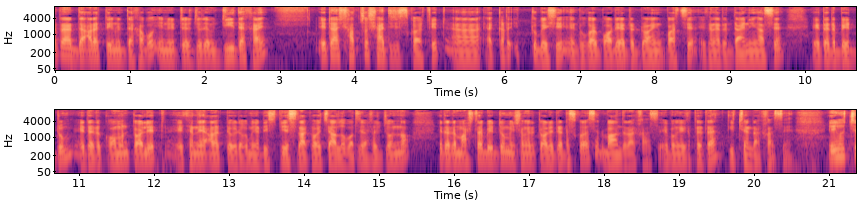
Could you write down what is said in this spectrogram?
একটা, আরেকটা ইউনিট দেখাবো। ইউনিটের যদি আমি ডি দেখাই এটা সাতশো সাঁত্রিশ স্কোয়ার ফিট এক কাঠা একটু বেশি। ঢোকার পরে একটা ড্রয়িং পাচ্ছে, এখানে একটা ডাইনিং আছে, এটা একটা বেডরুম এটা একটা কমন টয়লেট এখানে আরেকটা ওই রকম একটা স্পেস রাখা হয়েছে আলো বাতাস আসার জন্য। এটা একটা মাস্টার বেডরুম এর সঙ্গে টয়লেট অ্যাটাচ করা আছে বারান্দা রাখা আছে, এবং এখানে একটা কিচেন রাখা আছে। এই হচ্ছে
